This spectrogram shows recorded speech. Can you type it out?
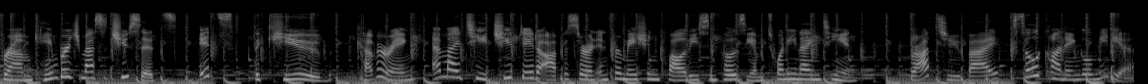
From Cambridge, Massachusetts, it's theCUBE, covering MIT Chief Data Officer and Information Quality Symposium 2019. Brought to you by SiliconANGLE Media.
